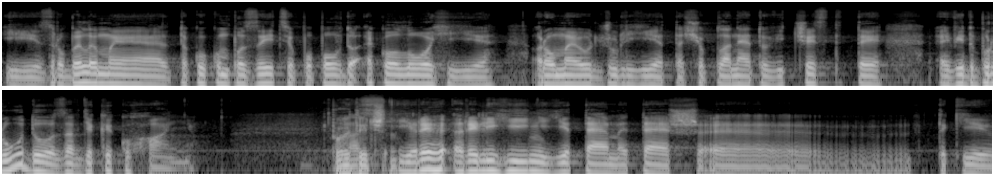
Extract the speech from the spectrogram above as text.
І зробили ми таку композицію по поводу екології Ромео Джульєта, щоб планету відчистити від бруду завдяки коханню. Поетично. і ре- релігійні є теми теж е, такі,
